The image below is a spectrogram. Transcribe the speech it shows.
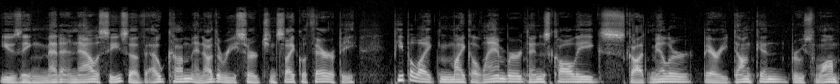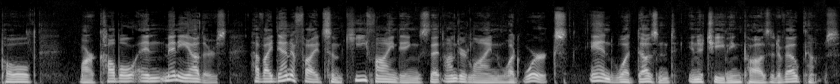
Using meta analyses of outcome and other research in psychotherapy, people like Michael Lambert and his colleagues, Scott Miller, Barry Duncan, Bruce Wampold, Mark Hubble, and many others have identified some key findings that underline what works and what doesn't in achieving positive outcomes.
